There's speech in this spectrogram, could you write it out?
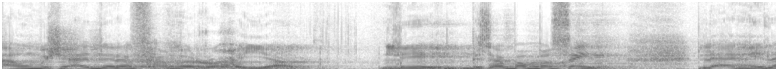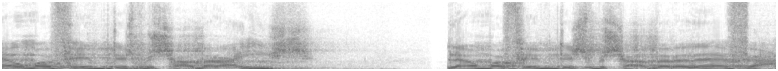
أو مش قادر أفهم الروحيات. ليه؟ بسبب بسيط. لأني لو ما فهمتش مش هقدر أعيش. لو ما فهمتش مش هقدر أدافع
